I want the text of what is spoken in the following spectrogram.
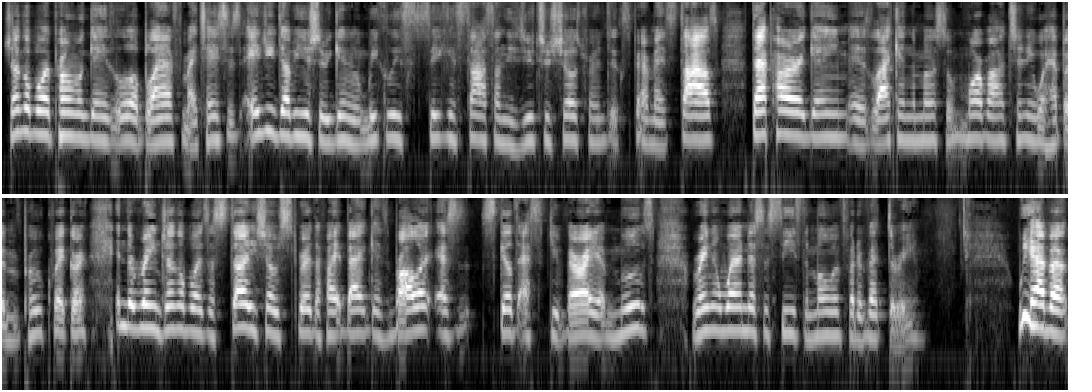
Jungle Boy promo games a little bland for my tastes. AEW should be giving weekly seeking thoughts on these YouTube shows for experiment styles. That part of the game is lacking the most, so more opportunity will help improve quicker. In the ring, Jungle Boy is a stud. He spirit to fight back against Brawler, as skilled to execute variety of moves, ring awareness and seize the moment for the victory. We have a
